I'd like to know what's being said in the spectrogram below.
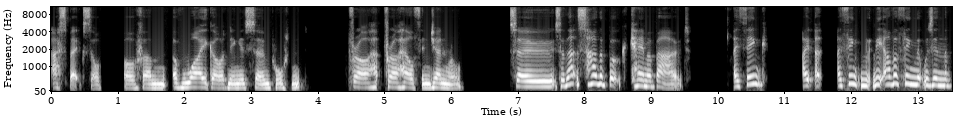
aspects of of um, of why gardening is so important for our for our health in general. So so that's how the book came about. I think I I think the other thing that was in the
